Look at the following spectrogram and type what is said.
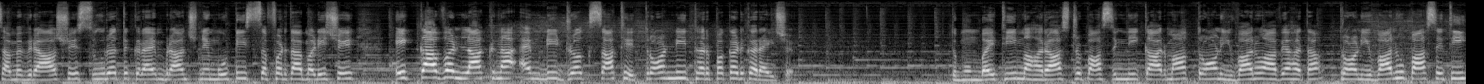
સામે રહ્યા છે. સુરત ક્રાઇમ બ્રાન્ચને મોટી સફળતા મળી છે. એકાવન લાખના એમડી ડ્રગ્સ સાથે ત્રણની ધરપકડ કરાઈ છે. તો મુંબઈથી મહારાષ્ટ્ર પાસિંગની કારમાં ત્રણ યુવાનો આવ્યા હતા. ત્રણ યુવાનો પાસેથી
